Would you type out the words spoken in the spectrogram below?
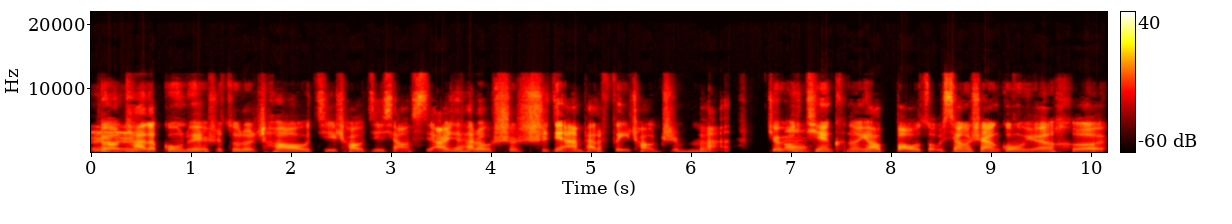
然后嗯他的攻略也是做的超级超级详细，而且他的时时间安排的非常之满，就一嗯天可能要暴走香山公园和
